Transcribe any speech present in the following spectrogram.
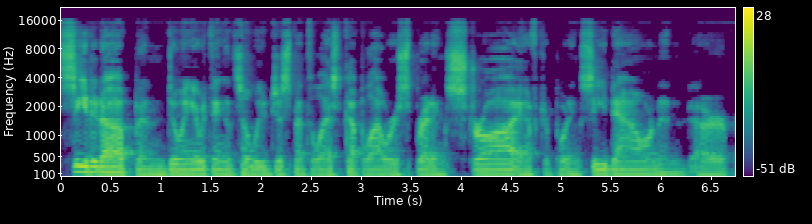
seeded up and doing everything. And so we've just spent the last couple hours spreading straw after putting seed down and our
